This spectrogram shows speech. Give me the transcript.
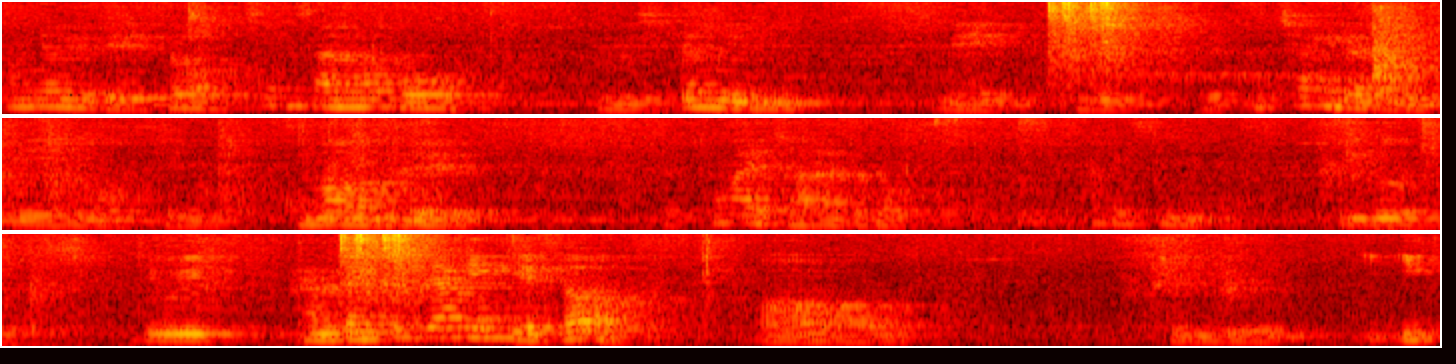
청년에 대해서 칭찬하고 그 시장님의 그, 그 표창이라든지 뭐 어떤 고마움을 통화에 전하도록 하겠습니다. 그리고 우리 담당 팀장님께서 어, 그, 이,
